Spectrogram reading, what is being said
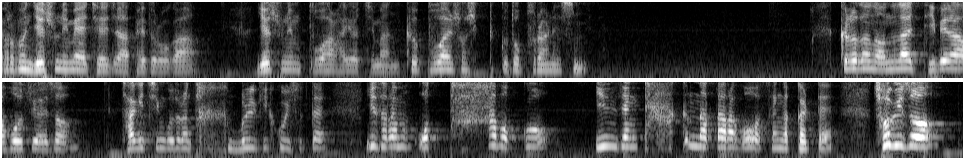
여러분 예수님의 제자 베드로가 예수님 부활하였지만 그 부활 소식 듣고도 불안했습니다. 그러던 어느 날 디베라 호수에서 자기 친구들은 다 물 깃고 있을 때 이 사람은 옷 다 벗고 인생 다 끝났다라고 생각할 때 저기서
